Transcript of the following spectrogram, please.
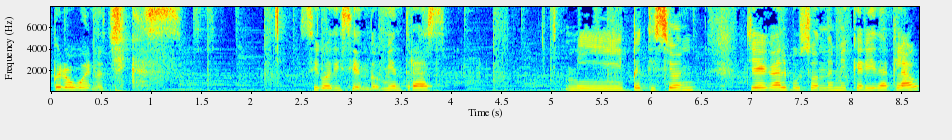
Pero bueno, chicas, sigo diciendo, mientras mi petición llega al buzón de mi querida Clau,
